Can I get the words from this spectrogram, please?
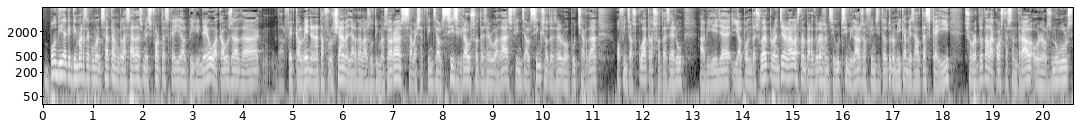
Bon dia. Aquest dimarts ha començat amb glaçades més fortes que ahir al Pirineu a causa de, del fet que el vent ha anat afluixant al llarg de les últimes hores. S'ha baixat fins als 6 graus sota 0 a Das, fins als 5 sota 0 a Puigcerdà o fins als 4 sota 0 a Viella i al Pont de Suert, però en general les temperatures han sigut similars o fins i tot una mica més altes que ahir, sobretot a la costa central, on els núvols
